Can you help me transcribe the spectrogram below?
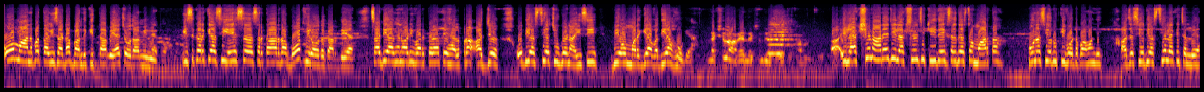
ਉਹ ਮਾਨ ਭੱਤਾ ਵੀ ਸਾਡਾ ਬੰਦ ਕੀਤਾ ਪਿਆ 14 ਮਹੀਨੇ ਤੋਂ। ਇਸ ਕਰਕੇ ਅਸੀਂ ਇਸ ਸਰਕਾਰ ਦਾ ਬਹੁਤ ਵਿਰੋਧ ਕਰਦੇ ਆ। ਸਾਡੀ ਆਂਗਨਵਾੜੀ ਵਰਕਰਾਂ ਤੇ ਹੈਲਪਰਾਂ ਅੱਜ ਉਹਦੀ ਅਸਥੀਆਂ ਚੁਗਣ ਆਈ ਸੀ ਵੀ ਉਹ ਮਰ ਗਿਆ ਵਧੀਆ ਹੋ ਗਿਆ। ਇਲੈਕਸ਼ਨ ਆ ਰਿਹਾ ਇਲੈਕਸ਼ਨ ਦੇ ਵਿੱਚ ਅ, ਇਲੈਕਸ਼ਨ ਆ ਰਿਹਾ ਜੀ ਇਲੈਕਸ਼ਨ 'ਚ ਕੀ ਦੇਖ ਸਕਦੇ ਅਸੀਂ ਤਾਂ ਮਾਰਤਾ। ਹੁਣ ਅਸੀਂ ਉਹਨੂੰ ਕੀ ਵੋਟ ਪਾਵਾਂਗੇ? ਅੱਜ ਅਸੀਂ ਉਹਦੀ ਅਸਥੀਆਂ ਲੈ ਕੇ ਚੱਲੇ ਆ।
